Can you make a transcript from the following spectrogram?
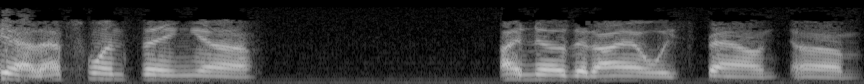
Yeah, that's one thing uh, I know that I always found. Um,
